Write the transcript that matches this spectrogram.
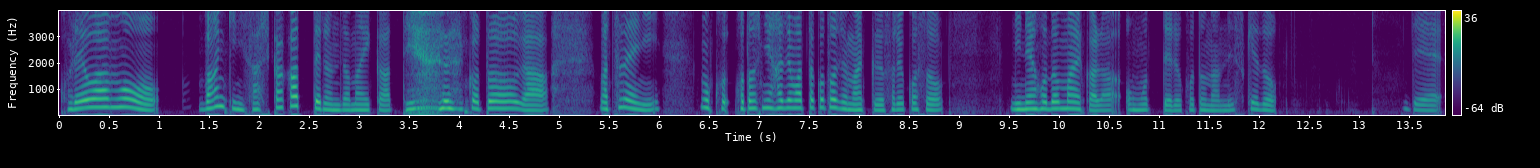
これはもう晩期に差し掛かってるんじゃないかっていうことが、まあ、常にもう今年に始まったことじゃなくそれこそ2年ほど前から思ってることなんですけどで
